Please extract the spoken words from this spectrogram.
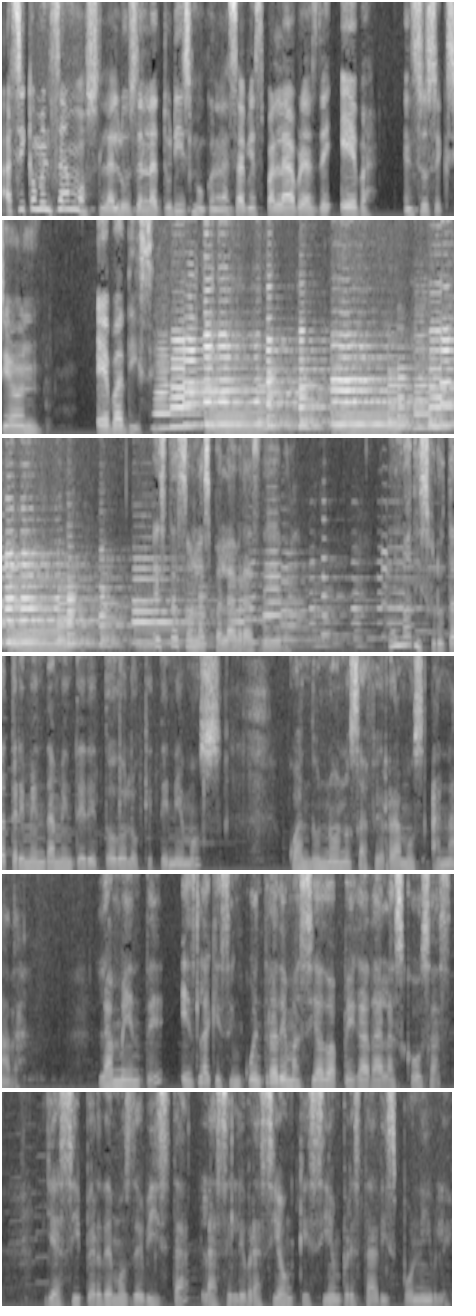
Así comenzamos La Luz del Naturismo con las sabias palabras de Eva en su sección Eva dice. Estas son las palabras de Eva. Uno disfruta tremendamente de todo lo que tenemos cuando no nos aferramos a nada. La mente es la que se encuentra demasiado apegada a las cosas y así perdemos de vista la celebración que siempre está disponible.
